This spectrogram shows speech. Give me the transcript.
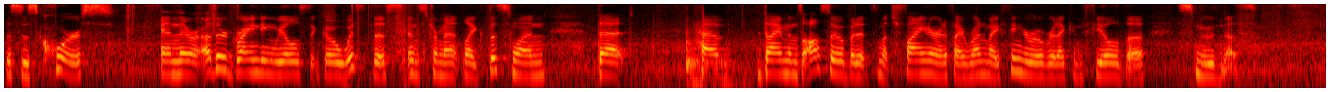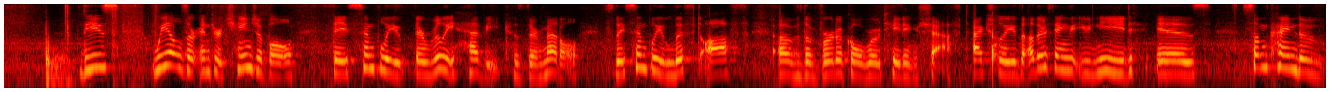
this is coarse. And there are other grinding wheels that go with this instrument, like this one, that have diamonds also, but it's much finer. And if I run my finger over it, I can feel the smoothness. These wheels are interchangeable. They simply, they're really heavy because they're metal. So they simply lift off of the vertical rotating shaft. Actually, the other thing that you need is some kind of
